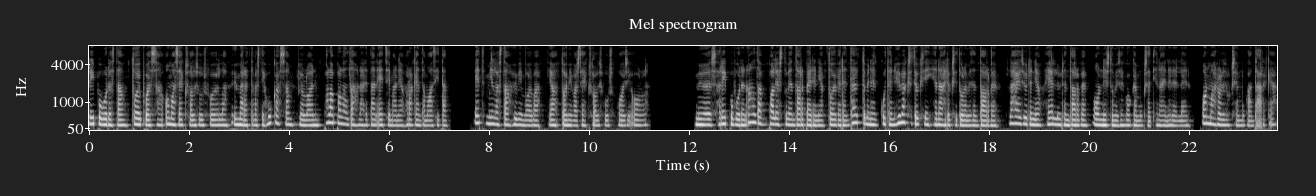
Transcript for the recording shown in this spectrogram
Riippuvuudesta toipuessa oma seksuaalisuus voi olla ymmärrettävästi hukassa, jolloin palapalalta lähdetään etsimään ja rakentamaan sitä, että millaista hyvinvoiva ja toimiva seksuaalisuus voisi olla. Myös riippuvuuden alta paljastuvien tarpeiden ja toiveiden täyttäminen, kuten hyväksytyksi ja nähdyksi tulemisen tarve, läheisyyden ja hellyyden tarve, onnistumisen kokemukset ja näin edelleen, on mahdollisuuksien mukaan tärkeää.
